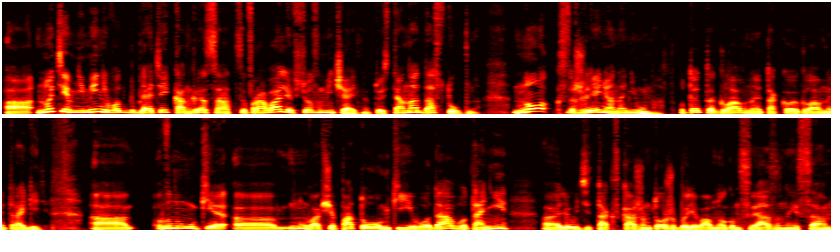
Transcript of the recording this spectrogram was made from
А, но, тем не менее, вот библиотеки Конгресса оцифровали, все замечательно, то есть она доступна. Но, к сожалению, она не у нас. Вот это главная такая главная трагедия а, внуки, э, ну, вообще потомки его, да, вот они, э, люди, так скажем, тоже были во многом связаны с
